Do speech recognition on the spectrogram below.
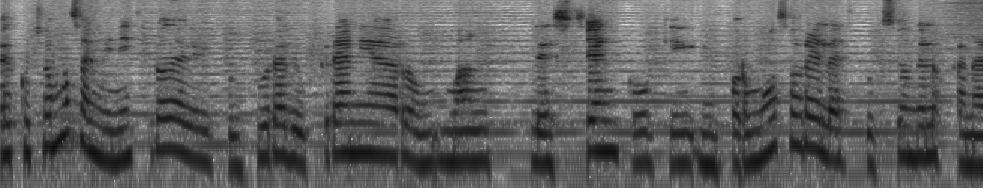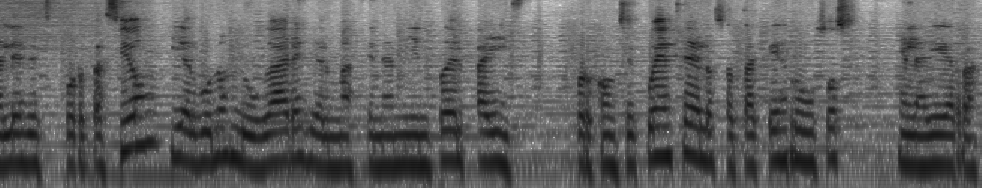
Escuchamos al ministro de Agricultura de Ucrania, Roman Leschenko, quien informó sobre la destrucción de los canales de exportación y algunos lugares de almacenamiento del país por consecuencia de los ataques rusos en la guerra.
